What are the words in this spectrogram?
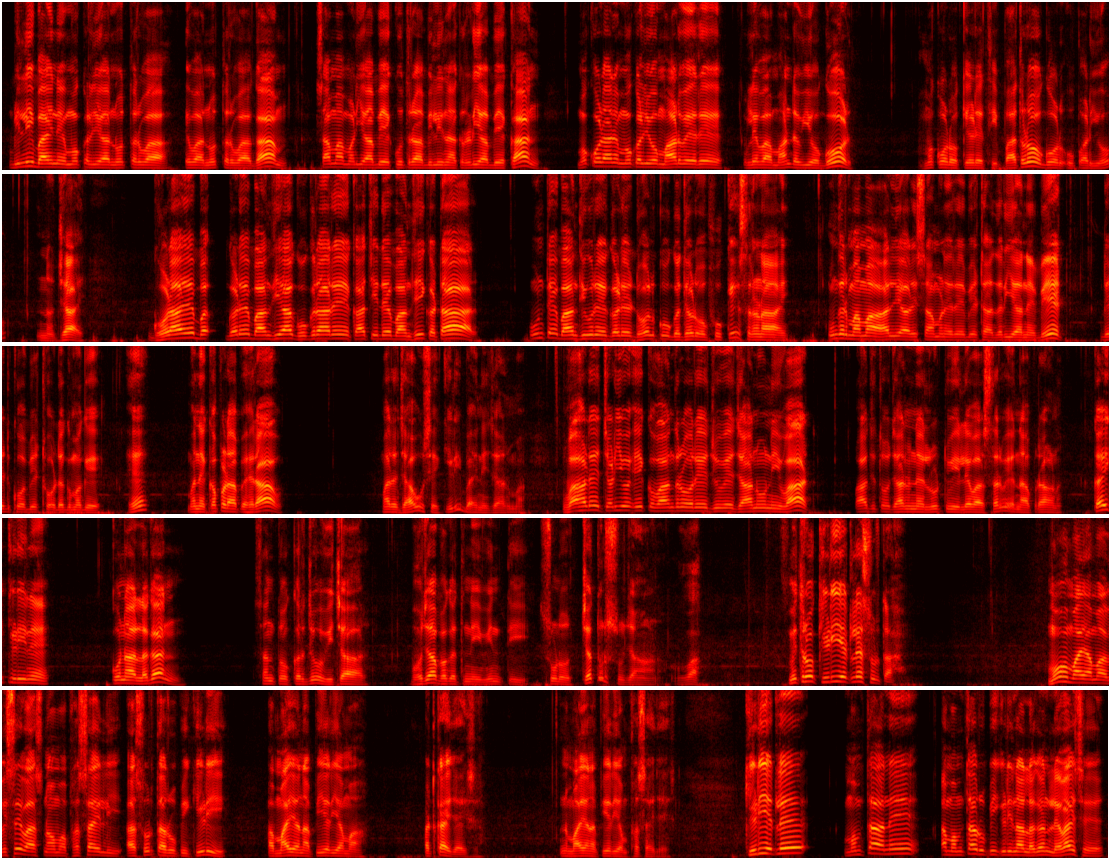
બિલીબાઈને મોકલ્યા નોતરવા, એવા નોતરવા ગામ. સામા મળ્યા બે કૂતરા, બિલીના કરડિયા બે કાન. મકોડાને મોકલ્યો માળવે રે, લેવા માંડવ્યો ગોળ. મકોડો કેળેથી પાતળો ગોળ ઉપાડ્યો ન જાય. ઘોડાએ ગળે બાંધ્યા ઘૂઘરા રે કાચીડે બાંધી કટાર. ઊંટે બાંધ્યું રે ગળે ઢોલકું ગધેડો ફૂકે શરણાય ઉંદર મામા હાલ્યા રીસામણે રે બેઠા દરિયાને બેટ ડેડકો બેઠો ડગમગે. હે? મને કપડાં પહેરાવ. મારે જાવું છે કીડીબાઈની જાનમાં. વાહડે ચડ્યો એક વાંદરો રે જુએ જાનુની વાટ. આજ તો જાનને લૂંટવી લેવા સર્વેના પ્રાણ. કઈ કીડીને કોના લગન? સંતો કરજો વિચાર. ભોજા ભગતની વિનંતી સુણો ચતુર સુજાણ, વાહ. મિત્રો, કીડી એટલે સુરતા. મોહ માયામાં વિષય વાસનાઓમાં ફસાયેલી આ સુરતારૂપી કીડી આ માયાના પિયરિયામાં અટકાઈ જાય છે અને માયાના પિયરિયામાં ફસાઈ જાય છે. કીડી એટલે મમતા અને આ મમતારૂપી કીડીના લગ્ન લેવાય છે.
